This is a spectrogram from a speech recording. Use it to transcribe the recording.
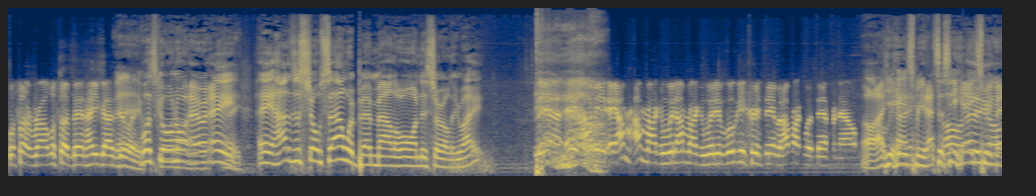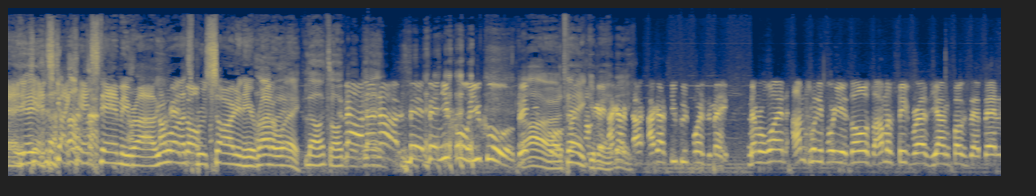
What's up, Rob? What's up, Ben? How you guys doing? What's going on, Eric? Hey, hey, how does this show sound with Ben Maller on this early, right? Yeah, hey, I mean, hey, I'm, I'm rocking with it. I'm rocking with it. We'll get Chris in, but I'm rocking with Ben for now. Oh, he hates me. That's just Oh, he there hates me, go. man. He Yeah, can't, yeah. this guy can't stand me, Rob. He Okay, wants so- Broussard in here right All right. away. No, it's all good. No, no, no, Ben, Ben, you cool, you cool. Ben, you All cool. right, thank you, man. I got, Thank I, I got a few quick points to make. Number one, I'm 24 years old, so I'm gonna speak for us young folks that Ben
